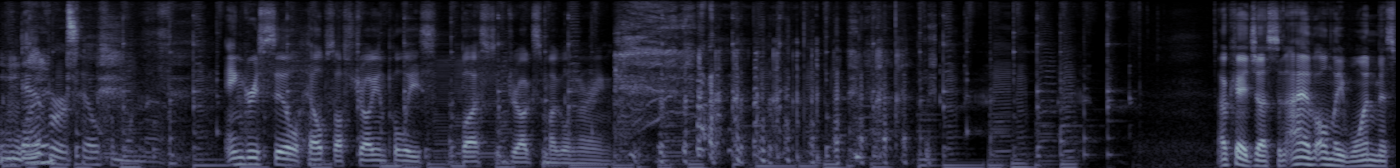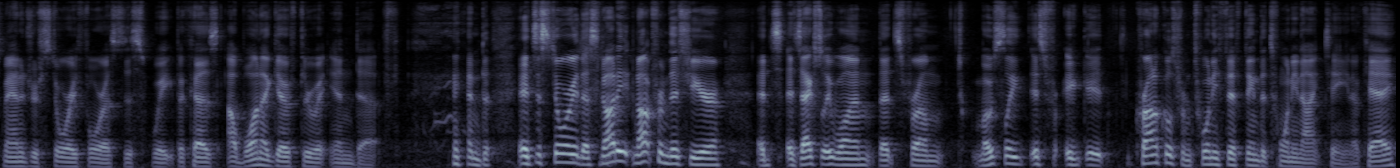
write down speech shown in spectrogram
you never tell someone that. Angry Seal helps Australian police bust drug smuggling ring. Okay, Justin, I have only one mismanager story for us this week because I want to go through it in depth. and it's a story that's not not from this year. It's it's actually one that's from mostly it's it, it chronicles from 2015 to 2019. Okay,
